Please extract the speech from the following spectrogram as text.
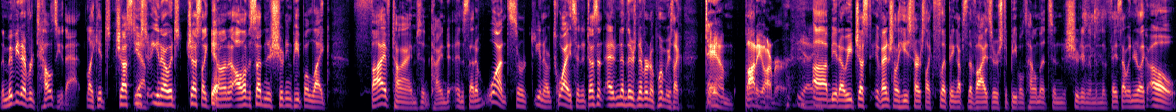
the movie never tells you that. Like it's just used, Yeah. you know, it's just like Yeah. John all of a sudden is shooting people like five times and kind of instead of once or you know twice, and it doesn't. And then there's never no point where he's like, "Damn, body armor." Yeah, yeah. Um, you know, he just eventually he starts like flipping up the visors to people's helmets and shooting them in the face. That when you're like, "Oh."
